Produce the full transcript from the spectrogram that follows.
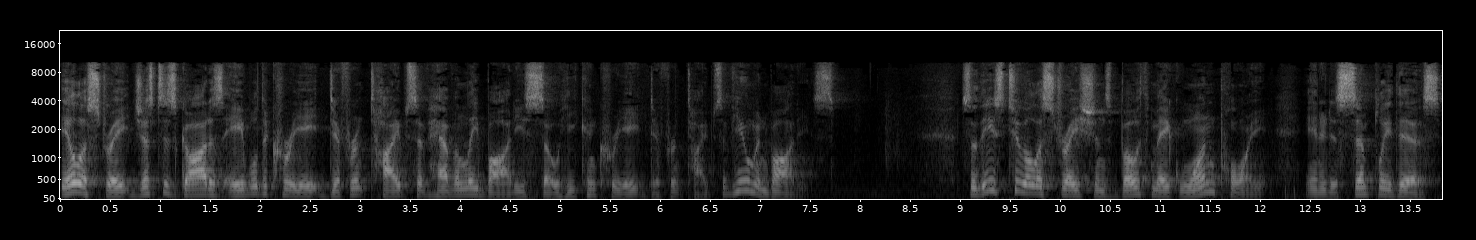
illustrate just as God is able to create different types of heavenly bodies, so he can create different types of human bodies. So these two illustrations both make one point, and it is simply this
